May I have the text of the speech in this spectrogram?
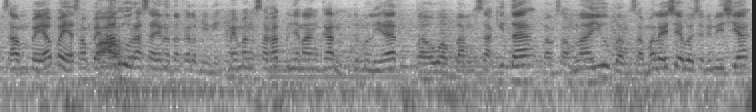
sampai apa ya sampai wow. haru rasanya nonton film ini. Memang sangat menyenangkan itu melihat bahwa bangsa kita bangsa Melayu bangsa Malaysia bangsa Indonesia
